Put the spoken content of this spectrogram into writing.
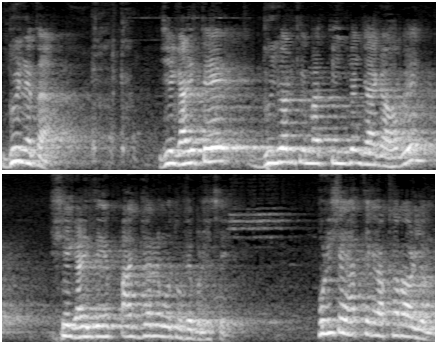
দুই নেতা যে গাড়িতে দুজন কিংবা তিনজন জায়গা হবে সেই গাড়িতে পাঁচজনের মতো উঠে বসেছে। পুলিশের হাত থেকে রক্ষা পাওয়ার জন্য।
